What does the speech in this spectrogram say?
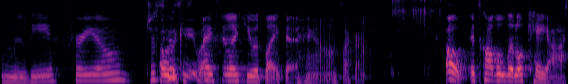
movie for you just because oh, I feel like you would like it. Hang on one second. Oh, it's called A Little Chaos.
